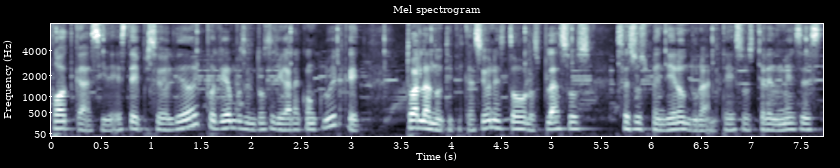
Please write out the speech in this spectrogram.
podcast y de este episodio del día de hoy, podríamos entonces llegar a concluir que todas las notificaciones, todos los plazos se suspendieron durante esos tres meses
